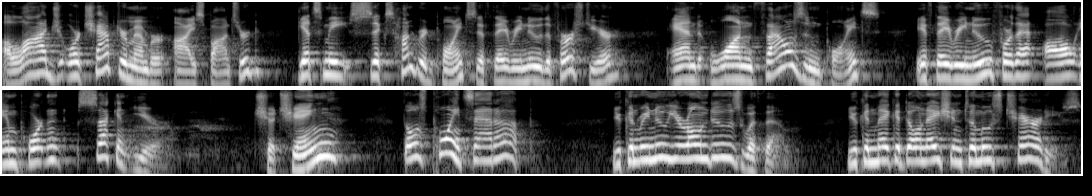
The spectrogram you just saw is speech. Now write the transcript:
A lodge or chapter member I sponsored gets me 600 points if they renew the first year, and 1,000 points if they renew for that all important second year. Cha-ching! Those points add up. You can renew your own dues with them. You can make a donation to Moose Charities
